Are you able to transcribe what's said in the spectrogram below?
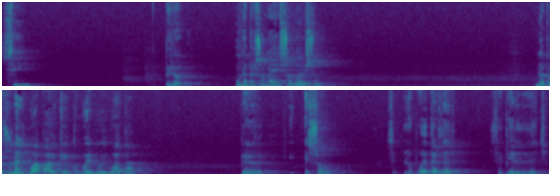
¿Sí? Pero una persona es solo eso. Una persona es guapa, hoy que como es muy guapa, pero eso lo puede perder, se pierde de hecho.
